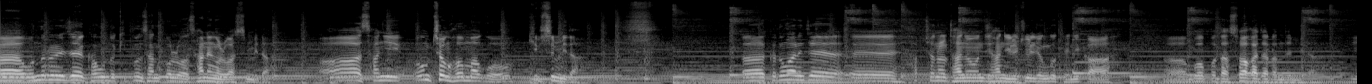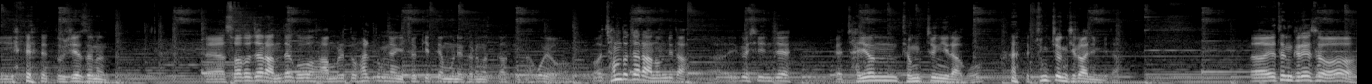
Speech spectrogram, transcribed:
번째 강원도 깊은 산골로 산행을 왔습니다. 아 산이 엄청 험하고 깊습니다. 아, 그동안 이제 에, 합천을 다녀온 지 한 일주일 정도 되니까 어, 무엇보다 소화가 잘 안 됩니다. 이 도시에서는 에, 소화도 잘 안 되고 아무래도 활동량이 적기 때문에 그런 것 같기도 하고요. 어, 잠도 잘 안 옵니다. 어, 이것이 이제 자연 병증이라고 중증 질환입니다. 어, 여튼 그래서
